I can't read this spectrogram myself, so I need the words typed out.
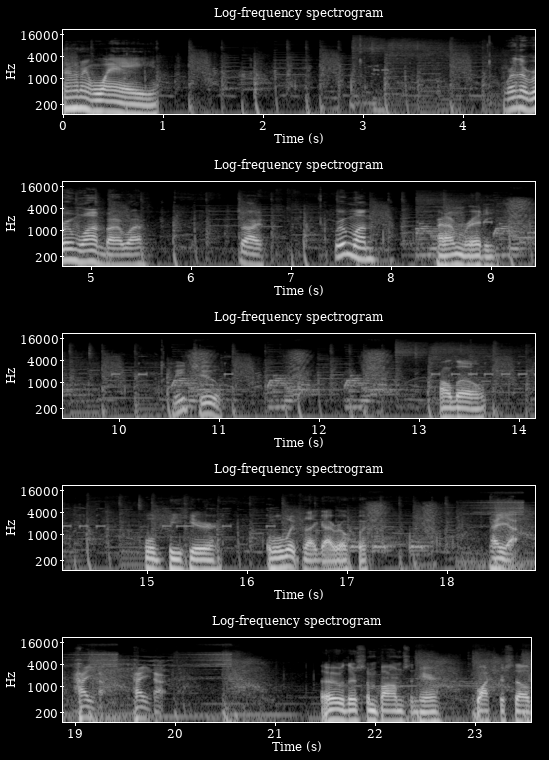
Run away. We're in the room one, by the way. Sorry, room one. Alright, I'm ready. Me too. Although, we'll be here. We'll wait for that guy real quick. Hiya, hiya, hiya. Oh, there's some bombs in here. Watch yourself.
